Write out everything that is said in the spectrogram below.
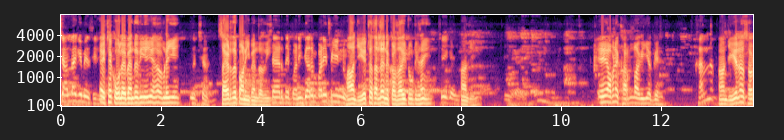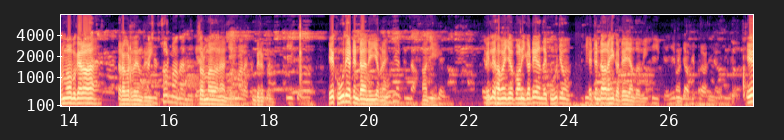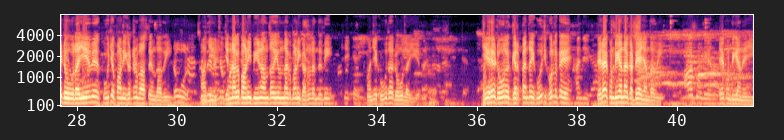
ਚੱਲਦਾ ਕਿਵੇਂ ਸੀ ਜੀ? ਇੱਥੇ ਕੋਲੇ ਪੈਂਦੇ ਦੀ ਜੀ ਆਪਣੇ ਜੀ। ਅੱਛਾ। ਸਾਈਡ ਤੇ ਪਾਣੀ ਪੈਂਦਾ ਸੀ। ਸਾਈਡ ਤੇ ਪਾਣੀ ਗਰਮ ਪਾਣੀ ਪੀਣ ਨੂੰ। ਹਾਂਜੀ ਇੱਥੇ ਥੱਲੇ ਨਿਕਲਦਾ ਸੀ ਟੂਟੀ ਸਾਈ ਠੀਕ ਹੈ ਜੀ। ਹਾਂਜੀ। ਇਹ ਆਪਣੇ ਖਰਨ ਲੱਗ ਗਈ ਅੱਗੇ। ਖਰਨ ਹਾਂਜੀ ਇਹਨਾਂ ਸੁਰਮਾ ਵਗੈਰਾ ਰਗੜਦੇ ਹੁੰਦੇ ਸੀ। ਸੁਰਮਾ ਦਾ ਨਹੀਂ ਸੁਰਮਾ ਦਾ ਹਾਂਜੀ। ਬਿਲਕੁਲ। ਠੀਕ ਹੈ ਜੀ। ਇਹ ਖੂਹ ਦੇ ਟਿੰਡਾ ਨੇ ਜੀ ਆਪਣੇ। ਟਿੰਡਾ। ਹਾਂਜੀ। ਠੀਕ ਹੈ ਜੀ। ਪਹਿਲੇ ਸਮੇਂ 'ਚ ਪਾਣੀ ਕੱਢਿਆ ਜਾਂਦਾ ਖੂਹ 'ਚੋਂ ਇਹ ਟਿੰਡਾ ਰਾਹੀਂ ਕੱਢਿਆ ਜਾਂਦਾ ਸੀ। ਠੀਕ ਹੈ ਇਹ ਵੀ ਕਾਫੀ ਪੁਰਾਣੀ ਲੱਗਦੀ ਹੈ ਇਹ ਡੋਲ ਆ ਜੀ ਇਹ ਵੀ ਖੂਹ ਚੋਂ ਪਾਣੀ ਕੱਢਣ ਵਾਸਤੇ ਹੁੰਦਾ ਸੀ। ਢੋਲ ਹਾਂਜੀ ਜਿੰਨਾ ਕੁ ਪਾਣੀ ਪੀਣਾ ਹੁੰਦਾ ਸੀ ਉਨਾ ਕੁ ਪਾਣੀ ਕੱਢ ਲੈਂਦੇ ਸੀ। ਠੀਕ ਹੈ ਜੀ। ਹਾਂਜੀ ਖੂਹ ਦਾ ਡੋਲ ਆ ਜੀ ਇਹ। ਜੇ ਇਹ ਡੋਲ ਗਿਰ ਪੈਂਦਾ ਸੀ ਖੂਹ 'ਚ ਖੁੱਲ ਕੇ ਹਾਂਜੀ। ਫਿਰ ਇਹ ਕੁੰਡੀਆਂ ਨਾਲ ਕੱਢਿਆ ਜਾਂਦਾ ਸੀ। ਆਹ ਗੁੰਡੀਆਂ ਇਹ ਕੁੰਡੀਆਂ ਨੇ ਜੀ।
